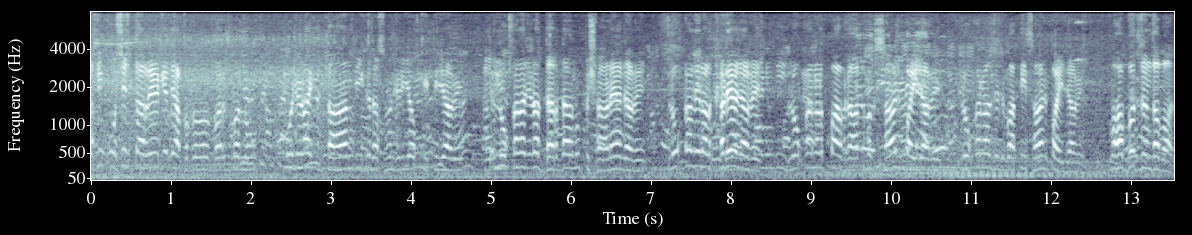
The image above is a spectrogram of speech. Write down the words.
ਅਸੀਂ ਕੋਸ਼ਿਸ਼ ਕਰ ਰਹੇ ਹਾਂ ਕਿ ਅਧਿਆਪਕ ਵਰਗ ਵੱਲੋਂ ਉਹ ਜਿਹੜਾ ਇੱਕ ਦਾਨ ਦੀ ਇੱਕ ਰਸਮ ਜਿਹੜੀ ਆ ਉਹ ਕੀਤੀ ਜਾਵੇ ਤੇ ਲੋਕਾਂ ਦਾ ਜਿਹੜਾ ਦਰਦ ਆ ਉਹਨੂੰ ਪਛਾਣਿਆ ਜਾਵੇ ਲੋਕਾਂ ਦੇ ਨਾਲ ਖੜਿਆ ਜਾਵੇ ਲੋਕਾਂ ਨਾਲ ਭਾਵਨਾਤਮਕ ਸਾਂਝ ਪਾਈ ਜਾਵੇ ਲੋਕਾਂ ਨਾਲ ਜਜ਼ਬਾਤੀ ਸਾਂਝ ਪਾਈ ਜਾਵੇ। ਮੁਹੱਬਤ ਜ਼ਿੰਦਾਬਾਦ।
